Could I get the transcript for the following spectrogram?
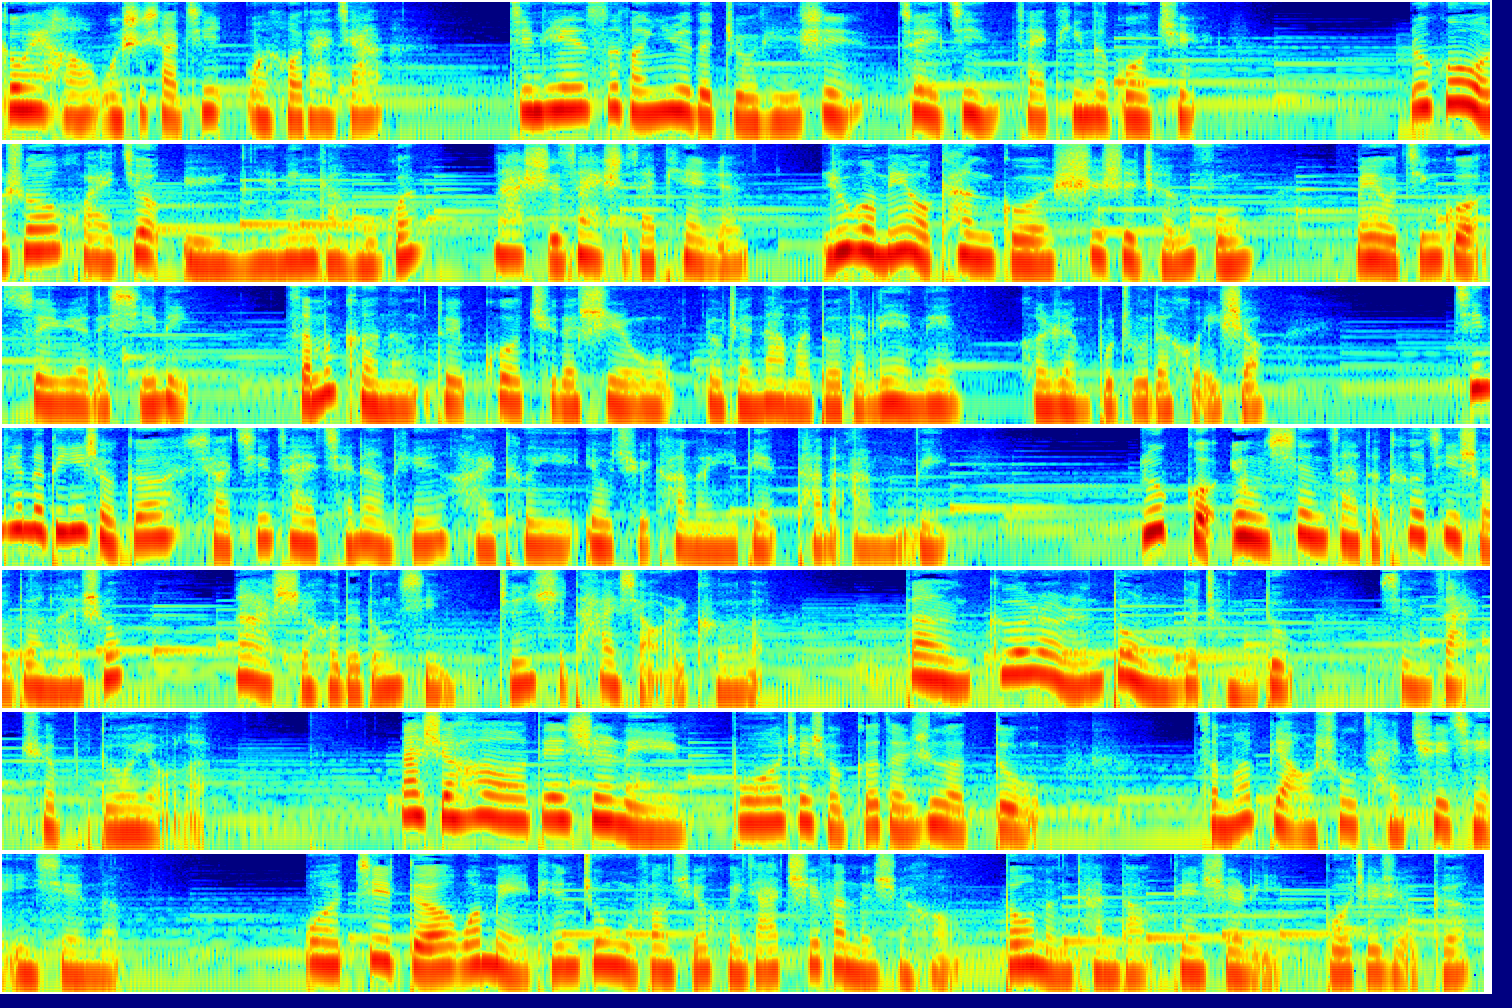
各位好，我是小七，问候大家。今天私房音乐的主题是最近在听的过去。如果我说怀旧与年龄感无关，那实在是在骗人。如果没有看过世事沉浮，没有经过岁月的洗礼，怎么可能对过去的事物有着那么多的恋恋和忍不住的回首？今天的第一首歌，小七在前两天还特意又去看了一遍他的 MV。如果用现在的特技手段来说，那时候的东西真是太小儿科了。但歌让人动容的程度，现在却不多有了。那时候电视里播这首歌的热度，怎么表述才确切一些呢？我记得我每天中午放学回家吃饭的时候，都能看到电视里播这首歌。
